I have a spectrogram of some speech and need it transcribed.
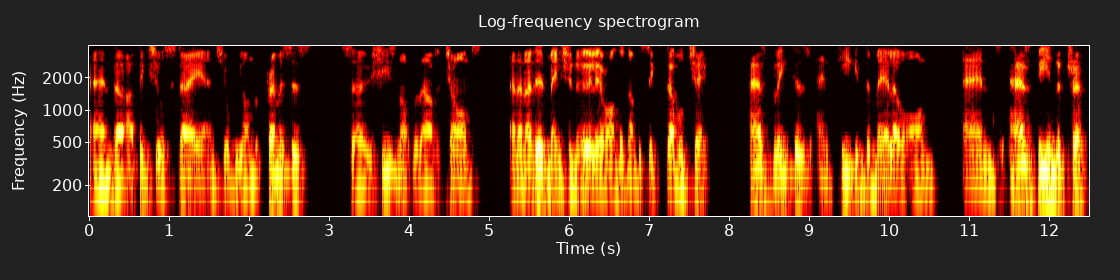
and uh, I think she'll stay and she'll be on the premises. So she's not without a chance. And then I did mention earlier on that number six, double check, has blinkers and Keegan DeMelo on and has been the trip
